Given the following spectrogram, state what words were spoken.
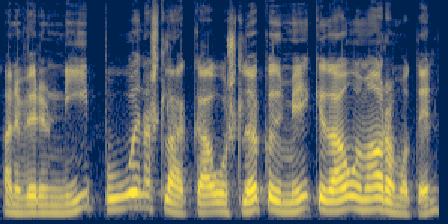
Þannig við erum nýbúin að slaka og slökuðum mikið á um áramótin,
